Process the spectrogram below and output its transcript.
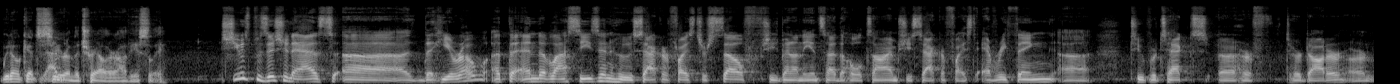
We don't get to see her in the trailer, obviously. She was positioned as uh, the hero at the end of last season who sacrificed herself. She's been on the inside the whole time. She sacrificed everything uh, to protect uh, her her daughter or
